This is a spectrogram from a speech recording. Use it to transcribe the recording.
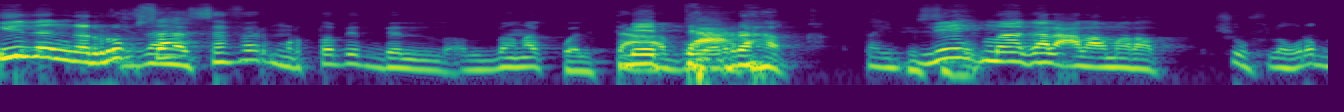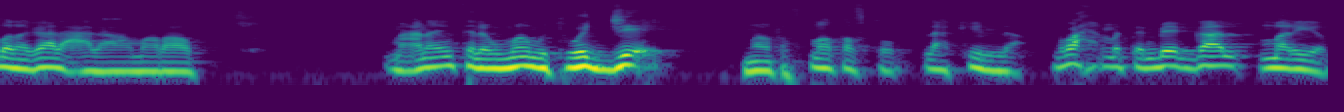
اذا اذا الرخصه السفر مرتبط بالضنك والتعب بالتعب. والرهق طيب ليه. ما قال على مرض؟ شوف لو ربنا قال على مرض معناه أنت لو ما متوجع ما تفضل ما تفطر لكن لا. رحمة بك قال مريض.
